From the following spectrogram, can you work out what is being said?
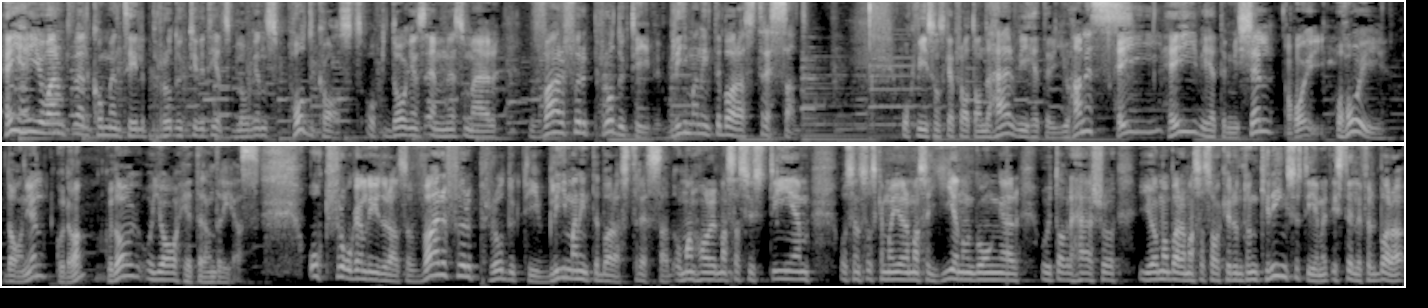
Hej hej och varmt välkommen till produktivitetsbloggens podcast och dagens ämne som är Varför produktiv? Blir man inte bara stressad? Och vi som ska prata om det här, vi heter Johannes. Hej! Hej, vi heter Michel. Ohoj! Ohoj! Daniel. God dag. God dag och jag heter Andreas. Och frågan lyder alltså, varför produktiv? Blir man inte bara stressad? Om man har en massa system och sen så ska man göra en massa genomgångar och utav det här så gör man bara massa saker runt omkring systemet istället för att bara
